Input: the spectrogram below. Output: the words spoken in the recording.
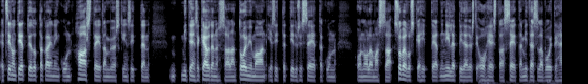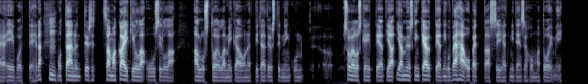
Et siinä on tiettyjä totta kai niin kuin haasteita myöskin sitten, miten se käytännössä saadaan toimimaan, ja sitten tietysti se, että kun on olemassa sovelluskehittäjät, niin niille pitää tietysti ohjeistaa se, että mitä sillä voi tehdä ja ei voi tehdä. Mm. Mutta tämä nyt tietysti sama kaikilla uusilla alustoilla, mikä on, että pitää tietysti niin kuin sovelluskehittäjät ja, ja myöskin käyttäjät niin kuin vähän opettaa siihen, että miten se homma toimii.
